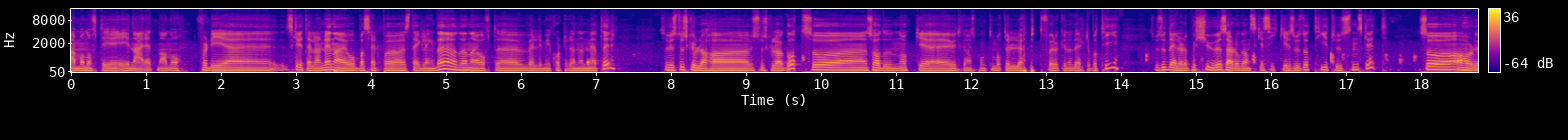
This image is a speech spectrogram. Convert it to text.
er man ofte i, i nærheten av noe. Fordi eh, skrittelleren din er jo basert på steglengde, og den er jo ofte veldig mye kortere enn en meter. Så hvis du skulle ha, hvis du skulle ha gått, så, så hadde du nok i eh, utgangspunktet måtte løpt for å kunne delt det på ti. Så hvis du deler det på 20, så er du ganske sikker. Så hvis du har 10 000 skritt, så har du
